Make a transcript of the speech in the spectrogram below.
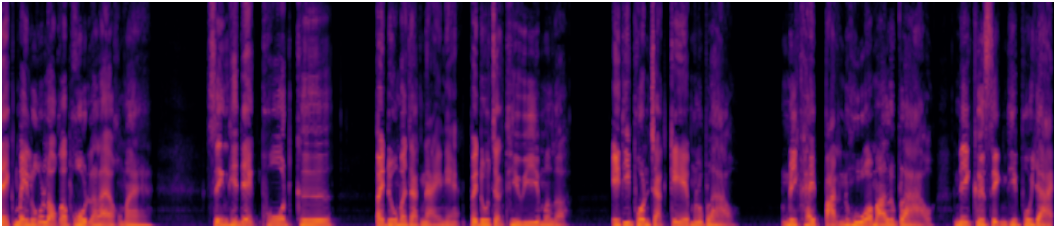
เด็กไม่รู้หรอกก็พูดอะไรออกมา สิ่งที่เด็กพูดคือ ไปดูมาจากไหนเนี่ย ไปดูจากทีวีมาเหรอ อิทธิพลจากเกมหรือเปล่า มีใครปั่นหัวมาหรือเปล่า นี่คือสิ่งที่ผู้ใหญ่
